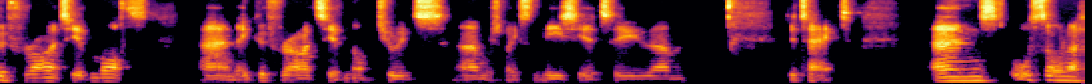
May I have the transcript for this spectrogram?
good variety of moths and a good variety of noctuids, um, which makes them easier to um, detect. And also on a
